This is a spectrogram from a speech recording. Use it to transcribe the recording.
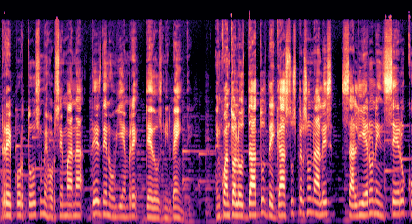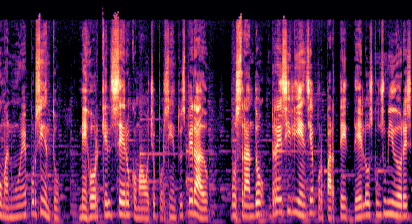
reportó su mejor semana desde noviembre de 2020. En cuanto a los datos de gastos personales, salieron en 0,9%, mejor que el 0,8% esperado, mostrando resiliencia por parte de los consumidores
